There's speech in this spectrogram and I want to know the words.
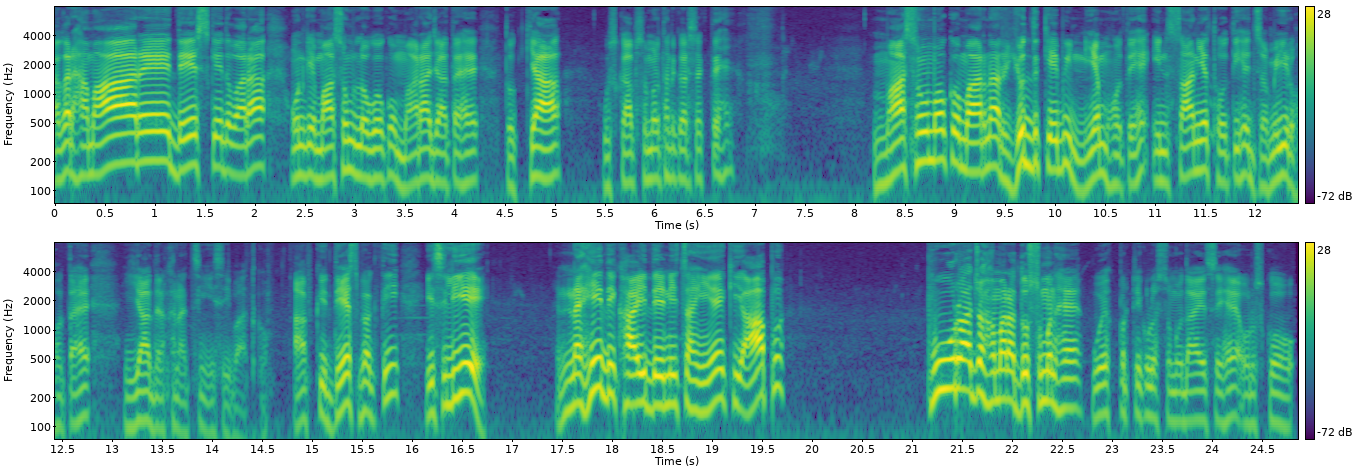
अगर हमारे देश के द्वारा उनके मासूम लोगों को मारा जाता है तो क्या उसका आप समर्थन कर सकते हैं? मासूमों को मारना युद्ध के भी नियम होते हैं। इंसानियत होती है, ज़मीर होता है। याद रखना चाहिए इसी बात को। आपकी देशभक्ति इसलिए नहीं दिखाई देनी चाहिए कि आप पूरा जो हमारा दुश्मन है, वो एक पर्टिकुलर समुदाय से है और उसको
